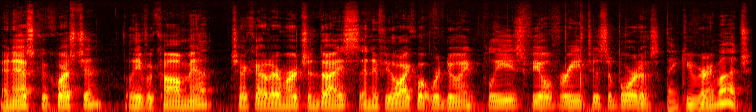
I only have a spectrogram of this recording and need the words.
and ask a question, leave a comment, check out our merchandise, and if you like what we're doing, please feel free to support us. Thank you very much.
